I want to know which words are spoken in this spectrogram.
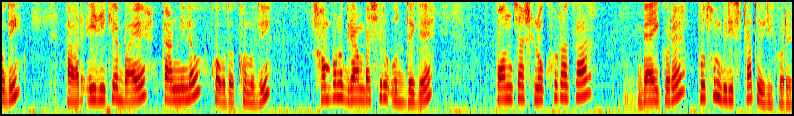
নদী, আর এই দিকে বায়ে টার্ন নিলেও কবদক্ষ নদী। সম্পূর্ণ গ্রামবাসীর উদ্যোগে পঞ্চাশ লক্ষ টাকা ব্যয় করে প্রথম ব্রিজটা তৈরি করে।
